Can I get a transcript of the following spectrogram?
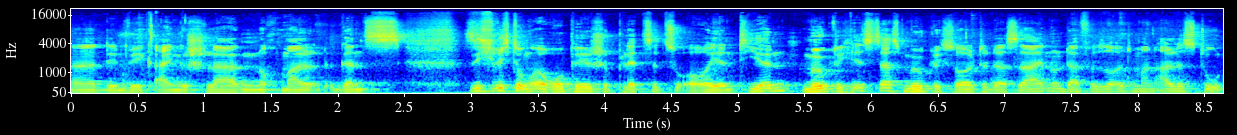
äh, den Weg eingeschlagen, nochmal ganz sich Richtung europäische Plätze zu orientieren. Möglich ist das, möglich sollte das sein und dafür sollte man alles tun.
